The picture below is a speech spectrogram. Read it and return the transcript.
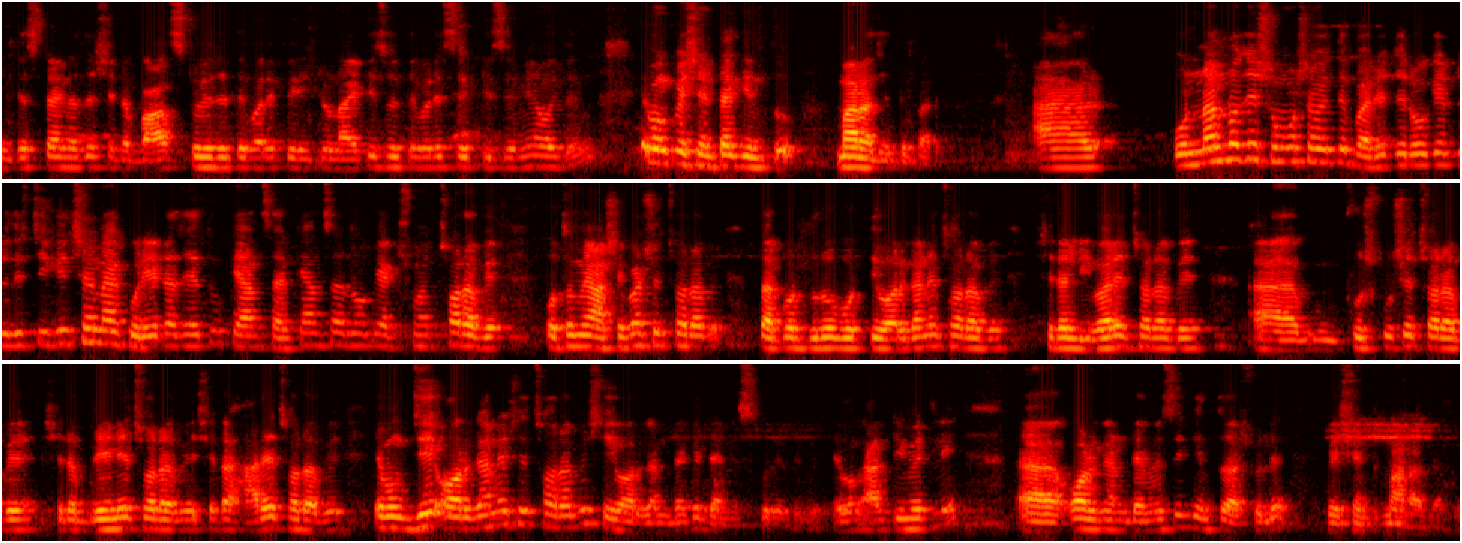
ইন্টেস্টাইন আছে সেটা বার্স্ট হয়ে যেতে পারে, পেরিটোনাইটিস হতে পারে, সেপ্টিসেমিয়া হইতে পারে এবং পেশেন্টটা কিন্তু মারা যেতে পারে। আর অন্যান্য যে সমস্যা হইতে পারে যে রোগের যদি চিকিৎসা না করি এটা যেহেতু ক্যান্সার, ক্যান্সার রোগ একসময় ছড়াবে। ১ম এ আশেপাশে ছড়াবে, তারপর দূরবর্তী অর্গানে ছড়াবে, সেটা লিভারে ছড়াবে, ফুসফুসে ছড়াবে, সেটা ব্রেনে ছড়াবে, সেটা হাড়ে ছড়াবে এবং যে অর্গানে সে ছড়াবে সেই অর্গানটাকে ড্যামেজ করে দেবে এবং আল্টিমেটলি অর্গান ড্যামেজে কিন্তু আসলে পেশেন্ট মারা যাবে।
